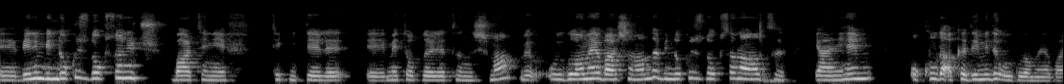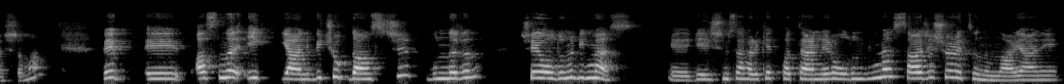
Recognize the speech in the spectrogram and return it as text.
E, benim 1993 Barteniev teknikleriyle, e, metotlarıyla tanışmam ve uygulamaya başlamam da 1996. Yani hem okulda, akademide uygulamaya başlamam. Ve e, aslında ilk yani birçok dansçı bunların şey olduğunu bilmez. E, gelişimsel hareket paternleri olduğunu bilmez. Sadece şöyle tanımlar yani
